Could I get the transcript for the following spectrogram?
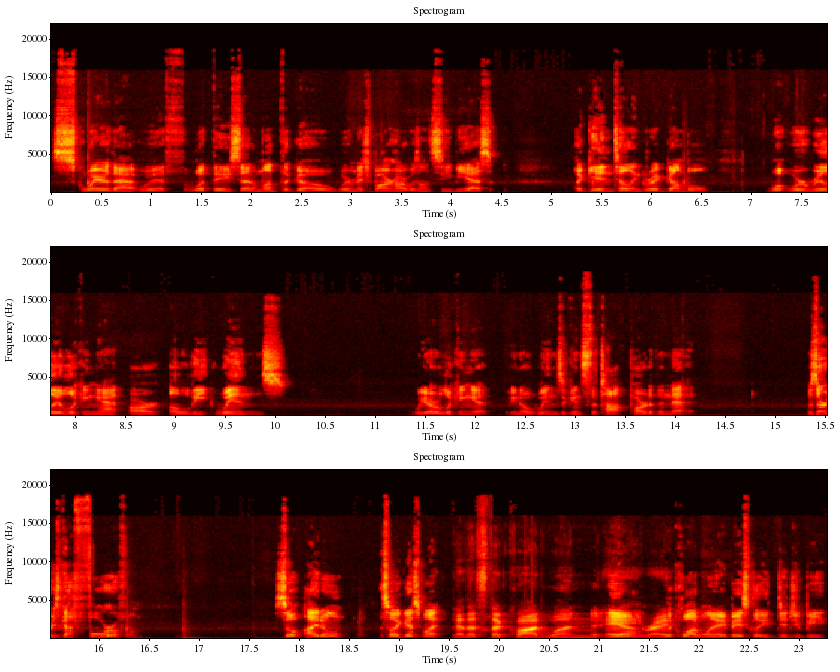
square that with what they said a month ago, where Mitch Barnhart was on CBS again telling Greg Gumbel, what we're really looking at are elite wins. We are looking at, you know, wins against the top part of the net. Missouri's got four of them. So I don't so I guess my yeah, that's the quad one A, yeah, right? The quad one A. Basically, did you beat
